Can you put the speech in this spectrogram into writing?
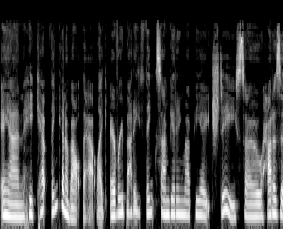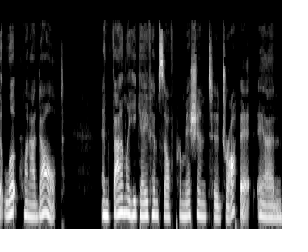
and he kept thinking about that. Like, everybody thinks I'm getting my PhD. So, how does it look when I don't? And finally, he gave himself permission to drop it. And,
